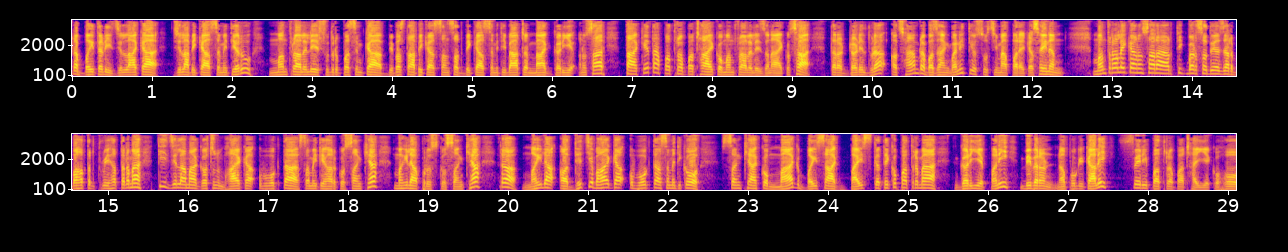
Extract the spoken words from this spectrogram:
र बैतडी जिल्लाका जिल्ला विकास समितिहरू मन्त्रालयले सुदूरपश्चिमका व्यवस्थापिका संसद विकास समितिबाट बाट माग गरिए अनुसार ताकेता पत्र पठाएको मन्त्रालयले जनाएको छ तर डडेलधुरा अछाम र बझाङ पनि त्यो सूचीमा परेका छैनन्। मन्त्रालयका अनुसार आर्थिक वर्ष दुई हजार बहत्तर त्रिहत्तरमा ती जिल्लामा गठन भएका उपभोक्ता समितिहरूको संख्या महिला पुरूषको संख्या र महिला अध्यक्ष भएका उपभोक्ता समितिको संख्याको माग वैशाख बाइस गतेको पत्रमा गरिए पनि विवरण नपुगेकाले फेरि पत्र पठाइएको हो।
